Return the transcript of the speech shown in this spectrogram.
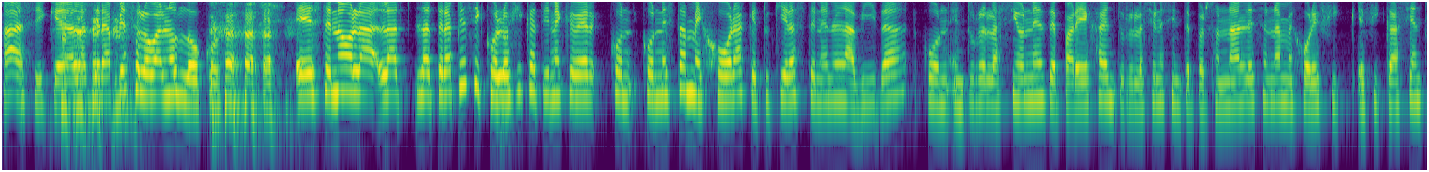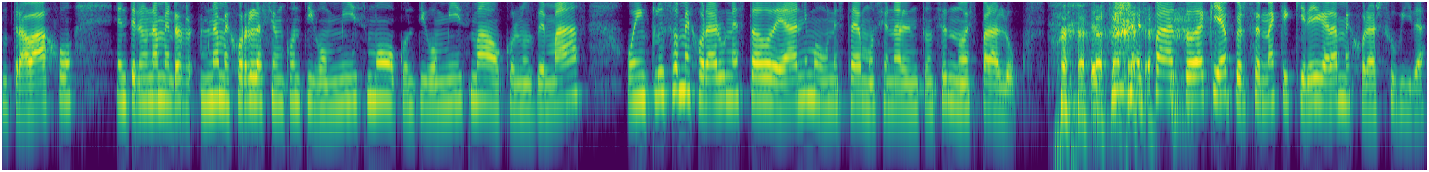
Ah, sí, que a la terapia solo van los locos. Este, no, la, la, la terapia psicológica tiene que ver con, con, esta mejora que tú quieras tener en la vida, con, en tus relaciones de pareja, en tus relaciones interpersonales, en una mejor eficacia en tu trabajo, en tener una, una mejor relación contigo mismo o contigo misma o con los demás o incluso mejorar un estado de ánimo, un estado emocional. Entonces no es para locos, es, para, toda aquella persona que quiere llegar a mejorar su vida.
